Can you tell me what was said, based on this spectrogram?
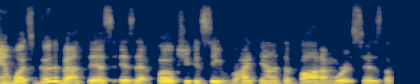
And what's good about this is that folks, you can see right down at the bottom where it says the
